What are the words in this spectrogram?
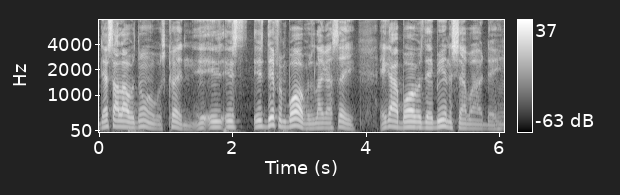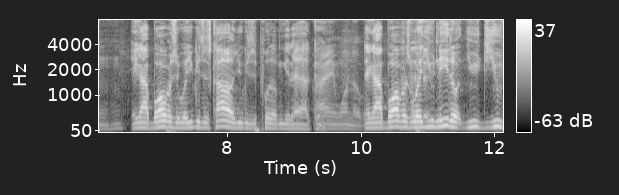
that's all I was doing was cutting. It, it, it's it's different barbers. Like I say, they got barbers that be in the shop all day. hmm They got barbers where you could just call, you could just pull up and get a haircut. I ain't one of them. They got barbers where you need a you you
